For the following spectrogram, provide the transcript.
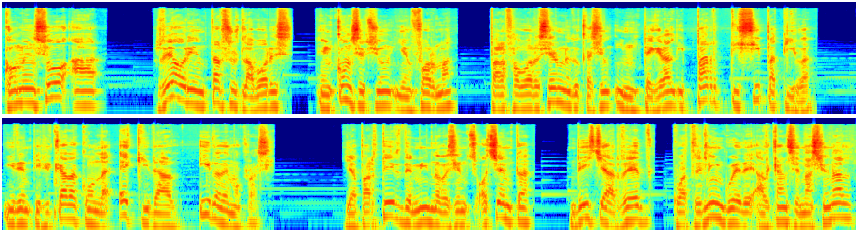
comenzó a reorientar sus labores en concepción y en forma para favorecer una educación integral y participativa identificada con la equidad y la democracia. Y a partir de 1980, dicha red cuatrilingüe de alcance nacional,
